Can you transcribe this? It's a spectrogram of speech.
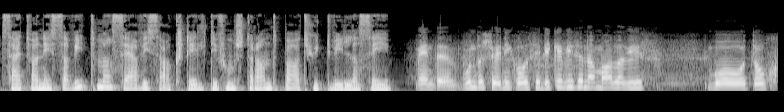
sagt Vanessa Wittmer, Serviceangestellte vom Strandbad Hüttwiler See. Wir haben eine wunderschöne große Liegewiese normalerweise, wo doch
